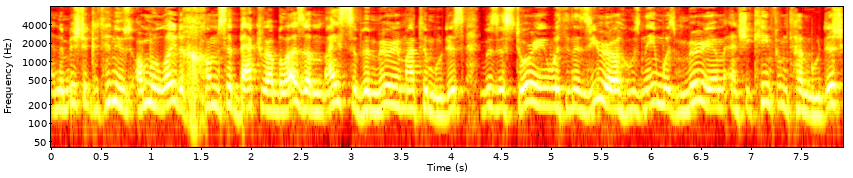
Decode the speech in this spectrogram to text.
And the Mishnah continues, Amr the Chacham said back to Rabbi Lezer, Maisa Miriam HaTamudis. It was a story with a Nazira whose name was Miriam and she came from Tamudish.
